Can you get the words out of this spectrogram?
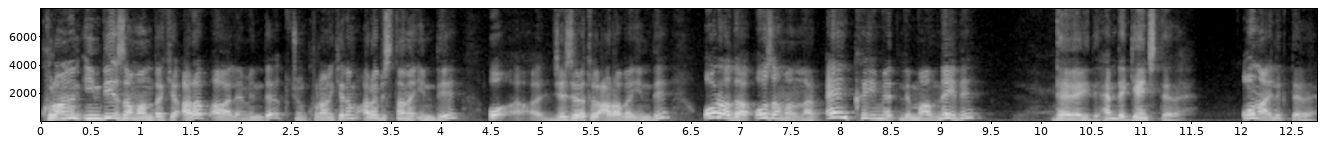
Kur'an'ın indiği zamandaki Arap aleminde, çünkü Kur'an-ı Kerim Arabistan'a indi, o Ceziretül Arab'a indi. Orada o zamanlar en kıymetli mal neydi? Deveydi. Hem de genç deve. 10 aylık deve.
